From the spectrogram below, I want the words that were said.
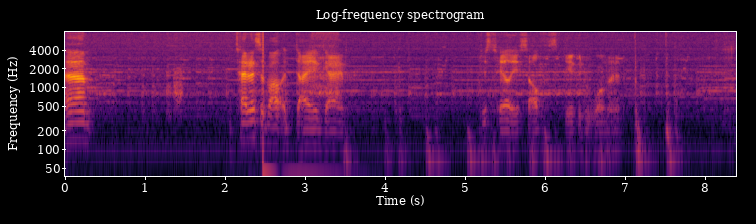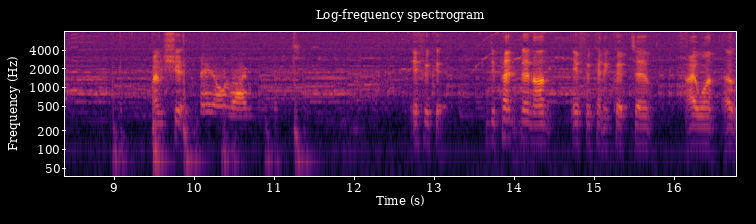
Um, Terra's about to die again. Just heal yourself, stupid woman. I'm sure they don't like if we could, depending on if we can equip them, I want at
